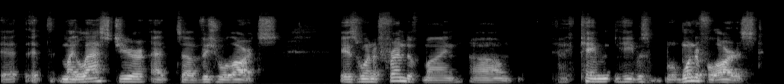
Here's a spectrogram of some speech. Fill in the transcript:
at, at my last year at uh, visual arts is when a friend of mine um, came he was a wonderful artist.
